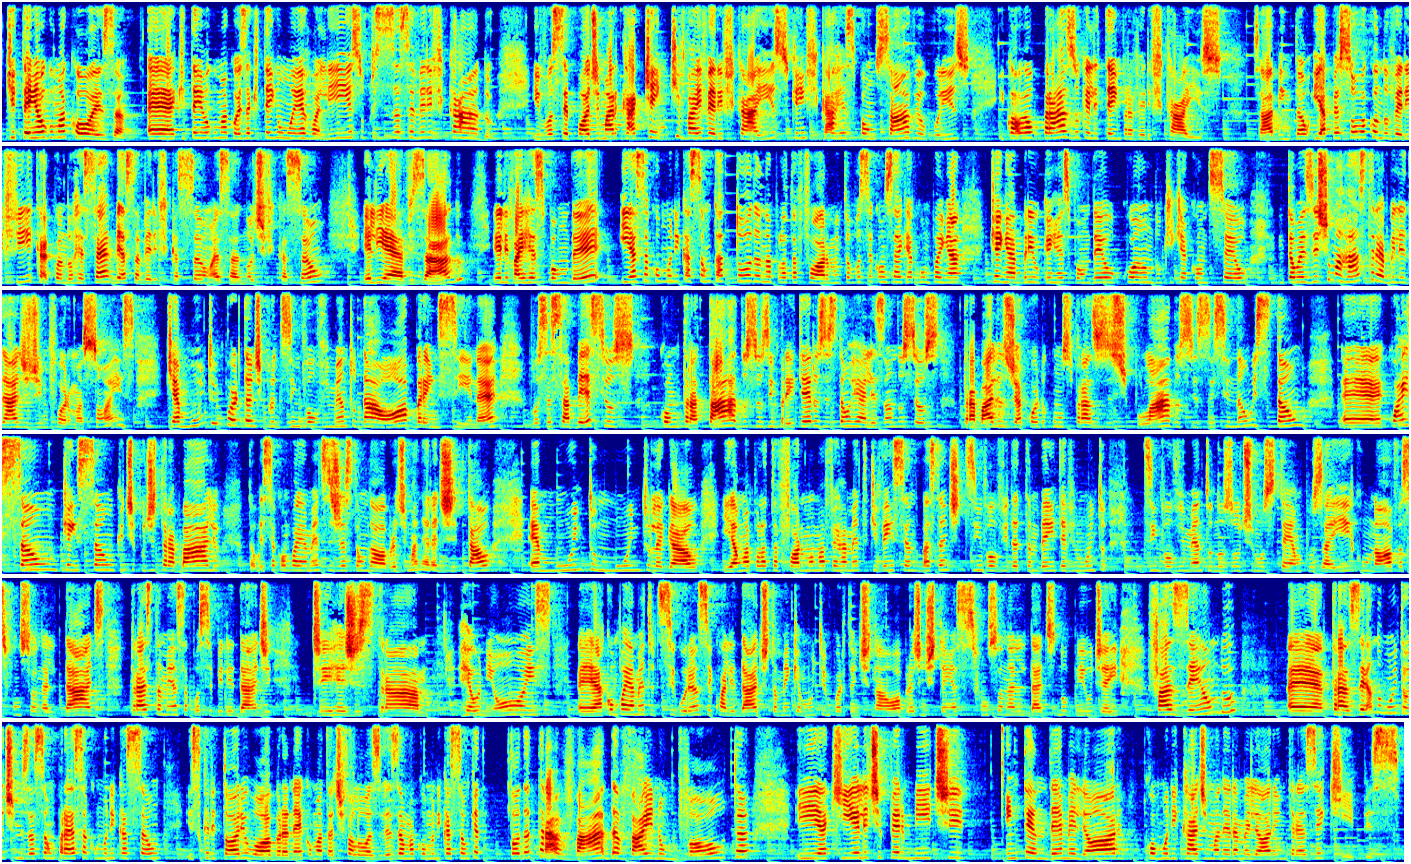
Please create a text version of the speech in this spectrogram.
que tem alguma coisa, é, que tem alguma coisa, que tem um erro ali, e isso precisa ser verificado. E você pode marcar quem que vai verificar isso, quem ficar responsável por isso e qual é o prazo que ele tem para verificar isso sabe? Então, e a pessoa quando verifica, quando recebe essa verificação, essa notificação, ele é avisado, ele vai responder e essa comunicação tá toda na plataforma. Então você consegue acompanhar quem abriu, quem respondeu, quando, o que, que aconteceu. Então existe uma rastreabilidade de informações que é muito importante para o desenvolvimento da obra em si, né? Você saber se os contratados, se os empreiteiros estão realizando os seus trabalhos de acordo com os prazos estipulados, se, se não estão, é, quais são, quem são, que tipo de trabalho. Então, esse acompanhamento e gestão da obra de maneira digital é muito, muito legal e é uma plataforma, uma ferramenta que vem sendo bastante desenvolvida também, teve muito desenvolvimento nos últimos tempos aí, com novas funcionalidades, traz também essa possibilidade de registrar reuniões, é, acompanhamento de segurança e qualidade também, que é muito importante na obra. A gente tem essas funcionalidades no build aí, fazendo é, trazendo muita otimização para essa comunicação escritório-obra, né? Como a Tati falou, às vezes é uma comunicação que é toda travada, vai e não volta, e aqui ele te permite entender melhor, comunicar de maneira melhor entre as equipes.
